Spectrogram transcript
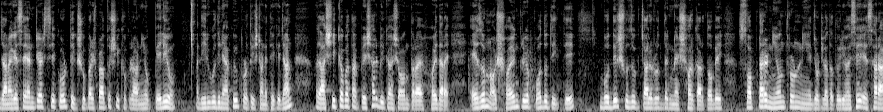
জানা গেছে, এনটিআরসি কর্তৃক সুপারিশপ্রাপ্ত শিক্ষকরা নিয়োগ পেলেও দীর্ঘদিন একই প্রতিষ্ঠানে থেকে যান যা শিক্ষকতা পেশার বিকাশে অন্তরায় হয়ে দাঁড়ায়। এজন্য স্বয়ংক্রিয় পদ্ধতিতে বদলির সুযোগ চালুর উদ্যোগ নেয় সরকার, তবে সফটওয়্যার নিয়ন্ত্রণ নিয়ে জটিলতা তৈরি হয়েছে। এছাড়া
